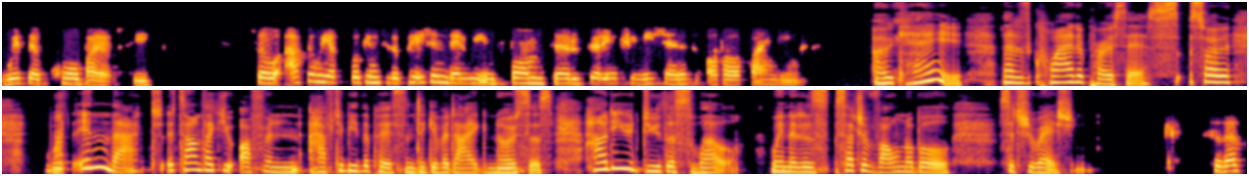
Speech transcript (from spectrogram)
with a core biopsy. So after we have spoken to the patient, then we inform the referring clinicians of our findings. Okay, that is quite a process. So within that, it sounds like you often have to be the person to give a diagnosis. How do you do this well when it is such a vulnerable situation? So that's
